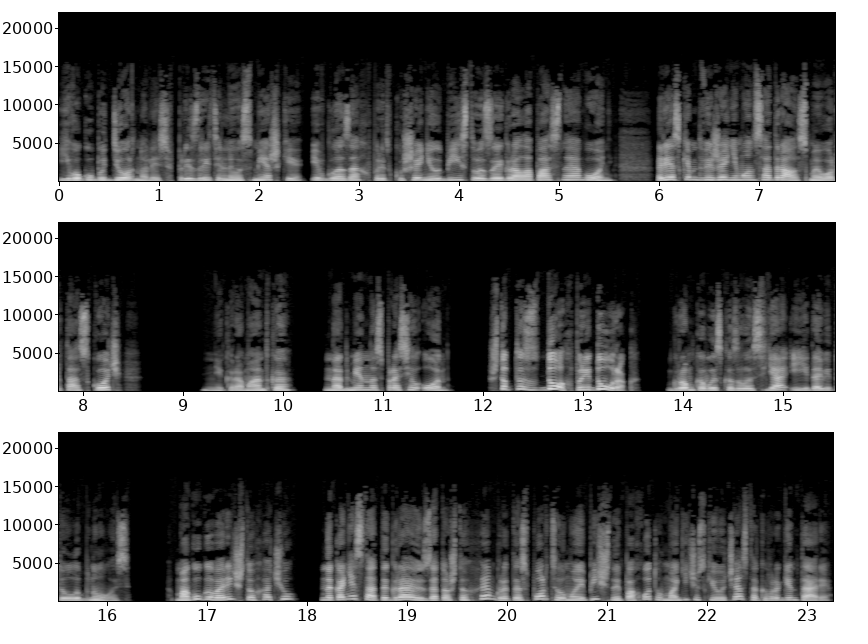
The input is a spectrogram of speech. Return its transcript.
Его губы дернулись в презрительной усмешке, и в глазах в предвкушении убийства заиграл опасный огонь. Резким движением он содрал с моего рта скотч. «Некромантка?» — надменно спросил он. «Чтоб ты сдох, придурок!» Громко высказалась я и ядовито улыбнулась. «Могу говорить, что хочу, Наконец-то отыграюсь за то, что Хемгред испортил мой эпичный поход в магический участок в Рогентаре.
